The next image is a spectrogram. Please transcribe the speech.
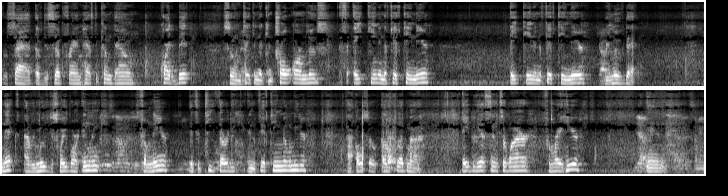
The side of the subframe has to come down quite a bit. So I'm taking the control arm loose. It's an 18 and a 15 there. 18 and a 15 there. Gotcha. Remove that. Next, I removed the sway bar end link. From there, it's a T30 and 15 millimeter. I also unplugged my ABS sensor wire from right here. And yeah, I mean,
